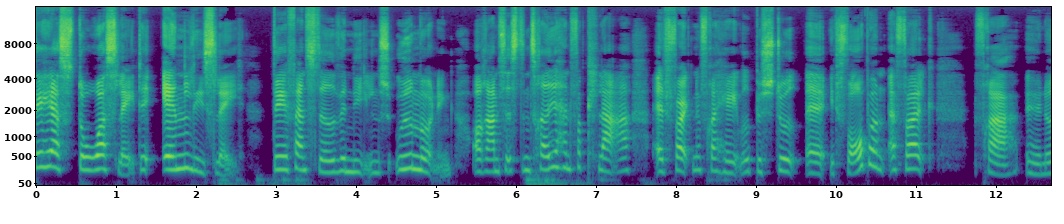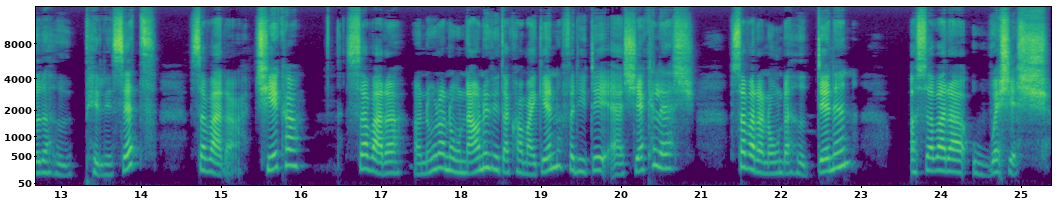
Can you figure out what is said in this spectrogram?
det her store slag, det endelige slag, det fandt sted ved Nilens udmunding, og Ramses den 3. han forklarer, at folkene fra havet bestod af et forbund af folk fra øh, noget, der hed Peleset, så var der Tjekker, så var der, og nu er der nogle navne, der kommer igen, fordi det er Shekelesh, så var der nogen, der hed Dennen, og så var der Weshesh.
